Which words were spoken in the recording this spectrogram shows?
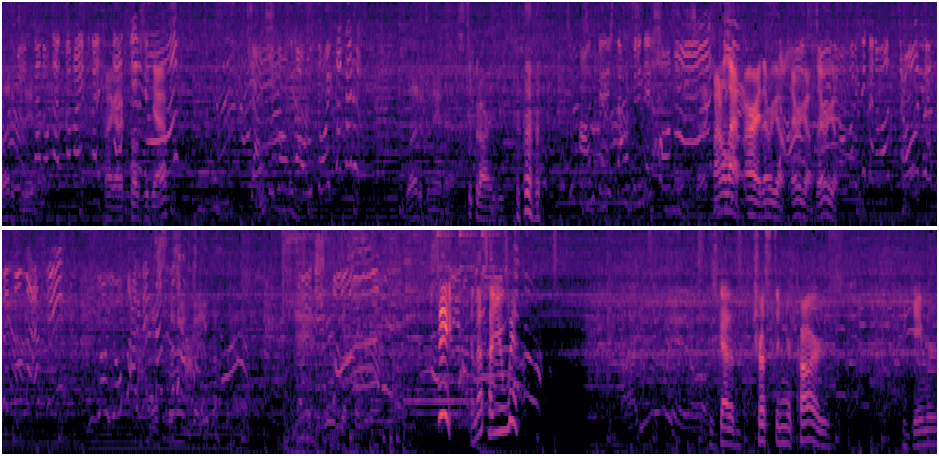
悪くねみんなのカスタマイズが I gotta close the gap. ジャンプゾーンが襲いかかるえ悪くね Stupid RNG. 安定した走りで後頭 Final lap. Alright, there we go. There we go. There we go. 踊り出たのは上流軍のマシンいよいよファイナルえカスタマイズが良かったないい勝負だったぜ See, and that's how you win. just gotta trust in your cars, gamers.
